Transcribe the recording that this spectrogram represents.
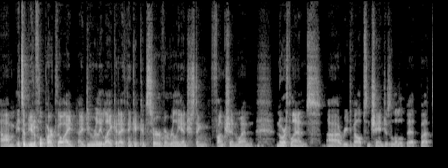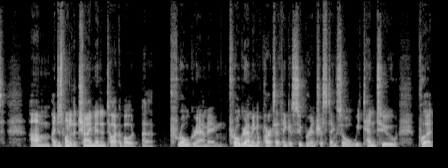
Um, it's a beautiful park, though. I, I do really like it. I think it could serve a really interesting function when Northlands uh, redevelops and changes a little bit. But um, I just wanted to chime in and talk about uh, programming programming of parks i think is super interesting. So we tend to put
